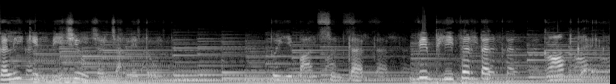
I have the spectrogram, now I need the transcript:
गले के नीचे उतर जाने दो। तो ये बात सुनकर वे भीतर तक काँप गए।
